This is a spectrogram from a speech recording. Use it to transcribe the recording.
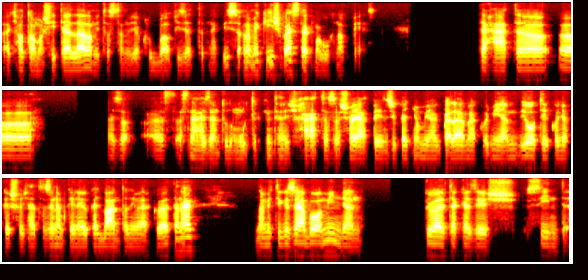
egy hatalmas hitellel, amit aztán ugye a klubban fizettetnek vissza, hanem még ki is vesznek maguknak pénzt. Tehát ez a, ezt, ezt nehezen tudom úgy tekinteni, hogy hát ez a saját pénzüket nyomják bele, meg hogy milyen jótékonyak, és hogy hát azért nem kéne őket bántani, mert költenek. Amit igazából minden költekezés, szinte,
